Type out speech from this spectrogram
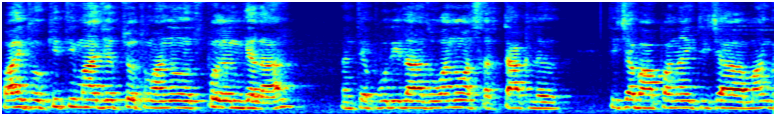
पाहतो किती माझ्याचोच माणूस पळून गेला. आणि त्या पुरीला आज वनवासात टाकलं. तिच्या बापानं तिच्या माग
